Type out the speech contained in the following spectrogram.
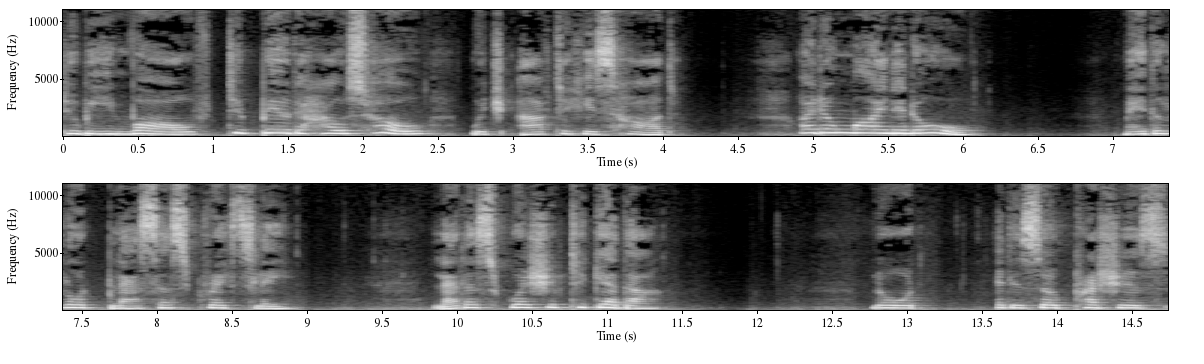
To be involved to build a household which after his heart. I don't mind at all. May the Lord bless us greatly. Let us worship together. Lord, it is so precious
